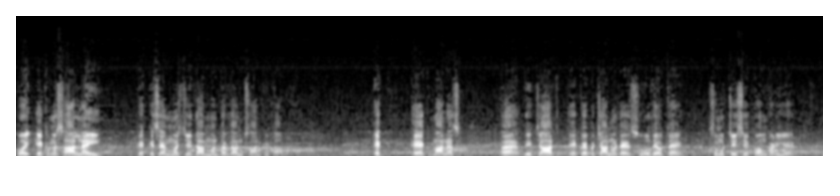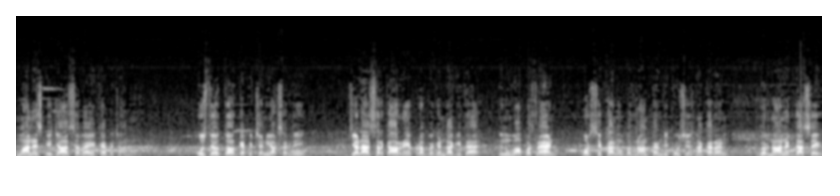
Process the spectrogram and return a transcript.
ਕੋਈ ਇੱਕ ਮਿਸਾਲ ਨਹੀਂ ਕਿ ਕਿਸੇ ਮਸਜਿਦ ਦਾ ਮੰਦਰ ਦਾ ਨੁਕਸਾਨ ਕੀਤਾ ਹੋਵੇ। ਇੱਕ ਇੱਕ ਮਾਨਸ ਦੀ ਜਾਤ 195 ਦੇ ਸੂਲ ਦੇ ਉੱਤੇ ਸਮੁੱਚੀ ਸਿੱਖ ਕੌਮ ਖੜੀ ਹੈ। ਮਾਨਸ ਕੀ ਜਾਤ ਸਭ ਹੈ ਇੱਕ ਹੈ ਪਛਾਣੋ ਉਸ ਦੇ ਉੱਤੋਂ ਅੱਗੇ ਪਿੱਛੇ ਨਹੀਂ ਹਟ ਸਕਦੀ। ਜਿਹੜਾ ਸਰਕਾਰ ਨੇ ਪ੍ਰੋਪੇਗੰਡਾ ਕੀਤਾ, ਇਹਨੂੰ ਵਾਪਸ ਲੈਣ ਔਰ ਸਿੱਖਾਂ ਨੂੰ ਬਦਨਾਮ ਕਰਨ ਦੀ ਕੋਸ਼ਿਸ਼ ਨਾ ਕਰਨ। ਗੁਰੂ ਨਾਨਕ ਦਾ ਸਿੱਖ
